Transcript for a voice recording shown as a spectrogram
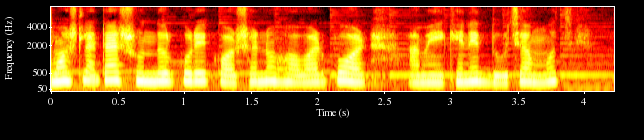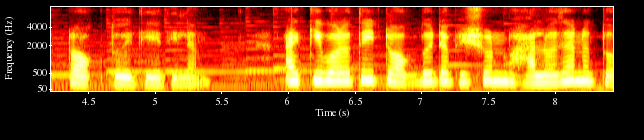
মশলাটা সুন্দর করে কষানো হওয়ার পর আমি এখানে দু চামচ টক দই দিয়ে দিলাম। আর কি বলতো, এই টক দইটা ভীষণ ভালো, জানো তো?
